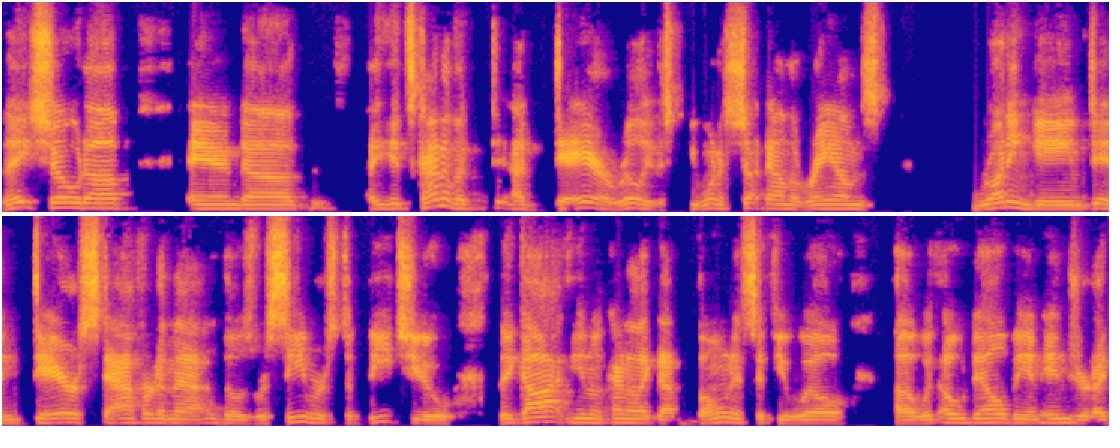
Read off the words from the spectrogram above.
they showed up, and uh, it's kind of a, a dare, really. You want to shut down the Rams running game to, and dare Stafford and that those receivers to beat you. They got you know kind of like that bonus, if you will, uh, with Odell being injured. I,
